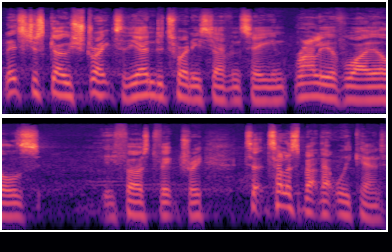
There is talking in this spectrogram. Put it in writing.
let's just go straight to the end of 2017, Rally of Wales, your first victory. T- tell us about that weekend.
